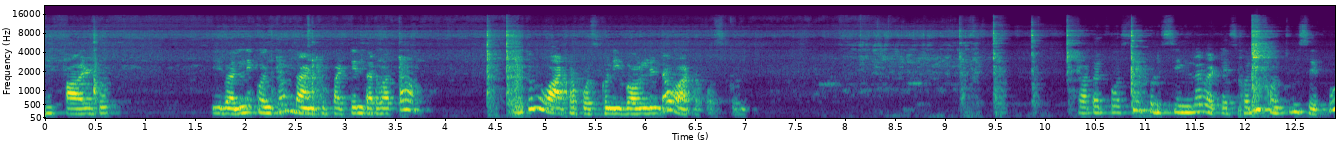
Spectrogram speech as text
ఈ సాల్ట్ ఇవన్నీ కొంచెం దాంట్లో పట్టిన తర్వాత కొంచెం వాటర్ పోసుకొని ఈ బౌల్ నిండా వాటర్ పోసుకొని. వాటర్ పోసి ఇప్పుడు సిమ్లో పెట్టేసుకొని కొంచెం సేపు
